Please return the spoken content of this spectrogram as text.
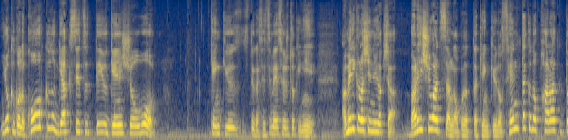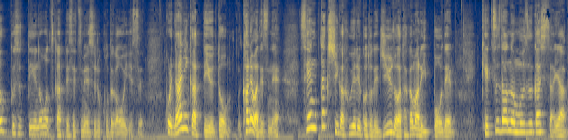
よくこの幸福の逆説っていう現象を研究というか説明する時にアメリカの心理学者バリー・シュワルツさんが行った研究の選択のパラドックスっていうのを使って説明することが多いです。これ何かっていうと彼はですね選択肢が増えることで自由度が高まる一方で決断の難しさや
